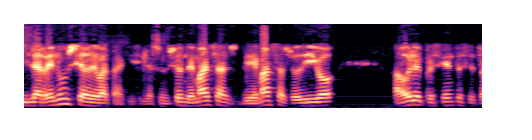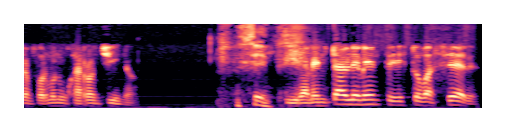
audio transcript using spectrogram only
y la renuncia de Batakis y la asunción de Massa, de Massa, yo digo, ahora el presidente se transformó en un jarrón chino. Sí. Y lamentablemente esto va a ser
